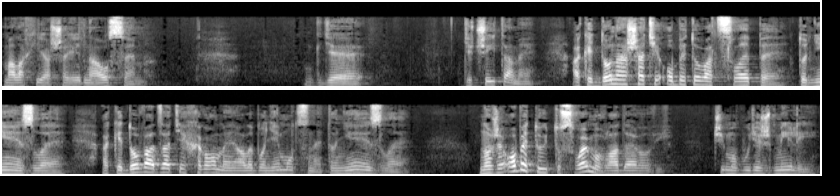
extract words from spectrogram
Malachiaša 1.8, kde, kde čítame A keď donášate obetovať slepé, to nie je zlé. A keď dovádzate chromé alebo nemocné, to nie je zlé. Nože obetuj to svojmu vladárovi, či mu budeš milý,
